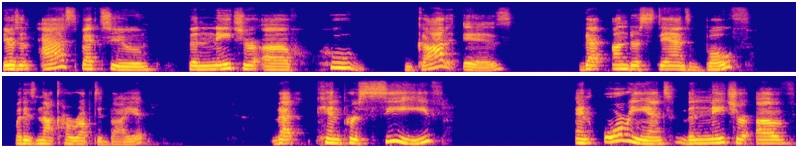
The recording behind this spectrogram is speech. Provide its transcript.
There's an aspect to the nature of who god is that understands both but is not corrupted by it that can perceive and orient the nature of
